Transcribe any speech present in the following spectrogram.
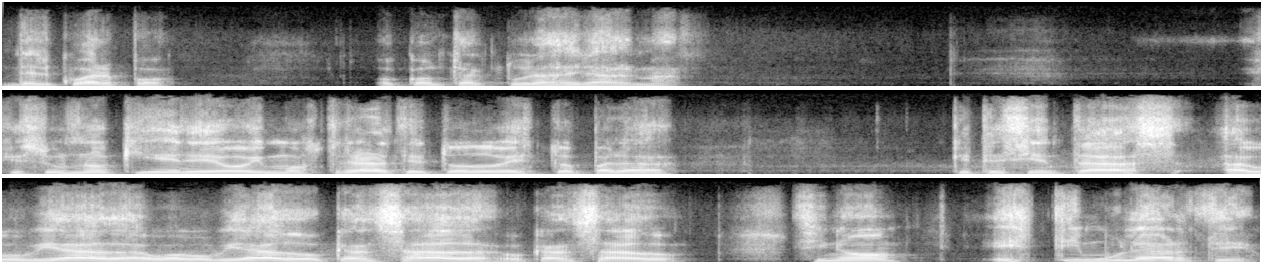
del cuerpo o contracturas del alma? Jesús no quiere hoy mostrarte todo esto para que te sientas agobiada o agobiado, cansada o cansado, sino estimularte.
